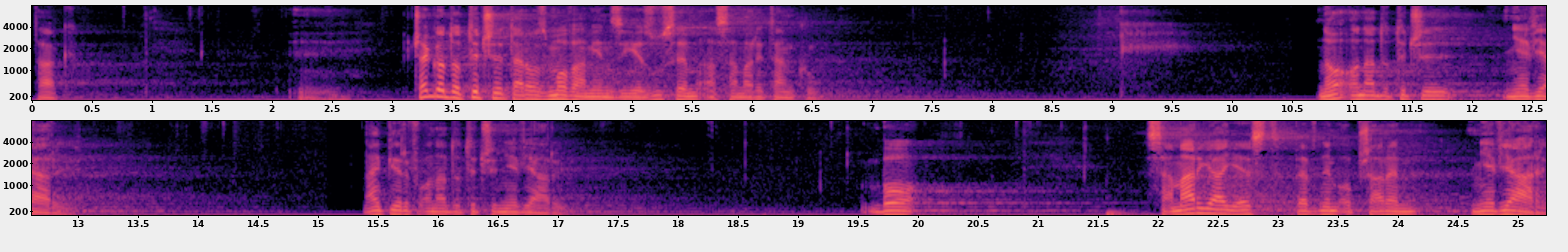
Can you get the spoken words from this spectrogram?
Tak. Czego dotyczy ta rozmowa między Jezusem a Samarytanką? No, ona dotyczy niewiary. Najpierw ona dotyczy niewiary, bo Samaria jest pewnym obszarem niewiary.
